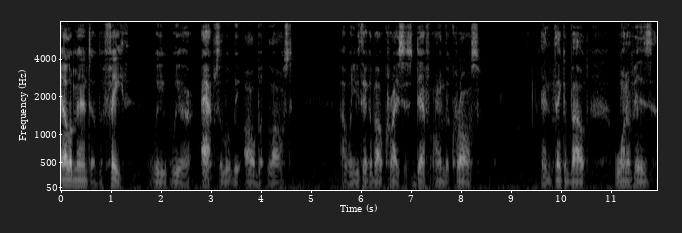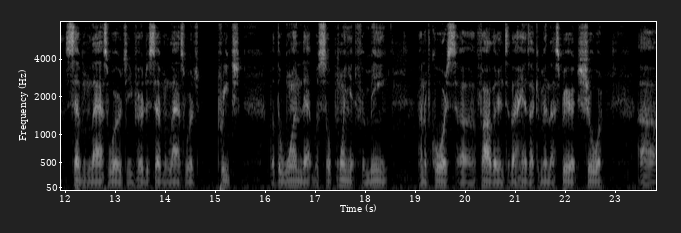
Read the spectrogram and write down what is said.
element of the faith, we, we are absolutely all but lost. Uh, when you think about Christ's death on the cross and think about one of his seven last words, and you've heard the seven last words preached, but the one that was so poignant for me, and of course, uh, Father, into thy hands I commend thy spirit, sure. Uh,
